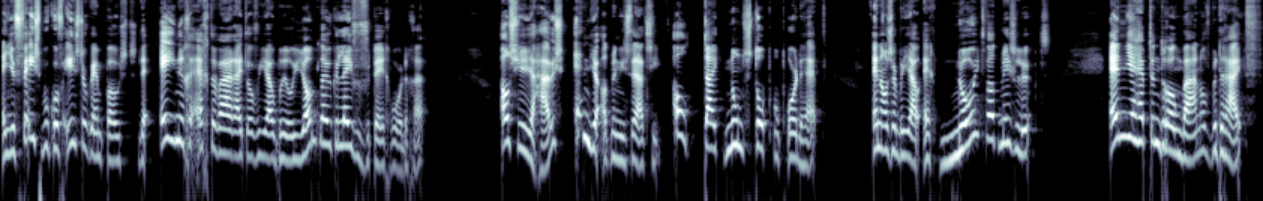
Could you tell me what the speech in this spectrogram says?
en je Facebook of Instagram posts de enige echte waarheid over jouw briljant leuke leven vertegenwoordigen. Als je je huis en je administratie altijd non-stop op orde hebt. En als er bij jou echt nooit wat mislukt. En je hebt een droombaan of bedrijf.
